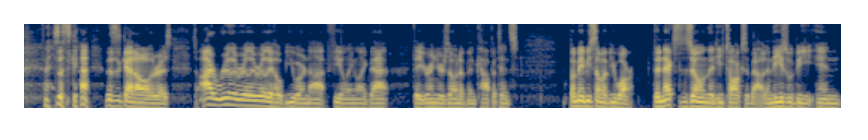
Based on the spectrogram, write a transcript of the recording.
this is kind, this is kind of all there is. So I really, really, really hope you are not feeling like that, that you're in your zone of incompetence. But maybe some of you are. The next zone that he talks about, and these would be in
